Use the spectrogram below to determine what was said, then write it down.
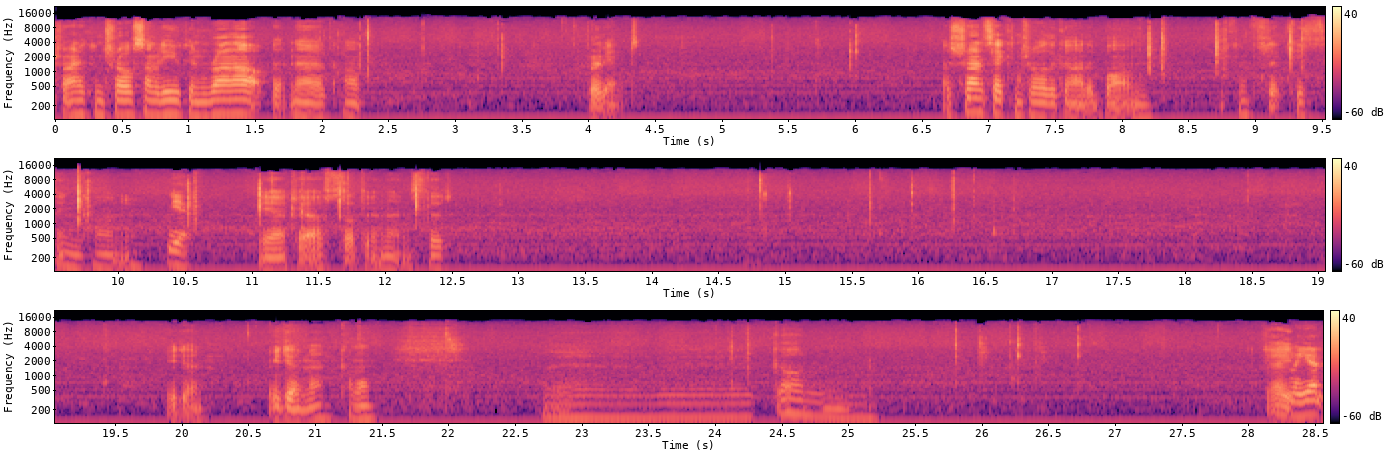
Trying to control somebody who can run up, but no, can't. Brilliant. I was trying to take control of the guy at the bottom. You can flick your thing, can't you? Yeah. Yeah, okay, I'll start doing that instead. What you doing? What you doing, man? Come on. Uh, Where we gone? Come Okay. again.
